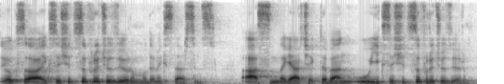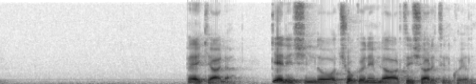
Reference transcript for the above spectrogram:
Yoksa ax eşit sıfırı çözüyorum mu demek istersiniz? Aslında gerçekte ben ux eşit sıfırı çözüyorum. Pekala. Gelin şimdi o çok önemli artı işaretini koyalım.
